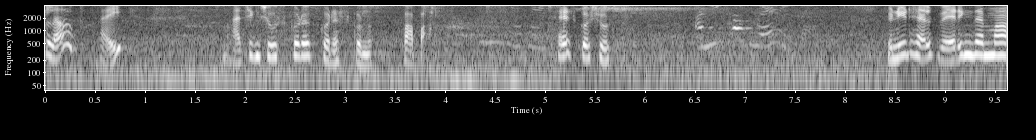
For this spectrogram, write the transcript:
club I matching shoes కూడా కొనేసుకుందాం పాప వేసుకో shoes I need help wearing them. You need help wearing దెమ్మా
